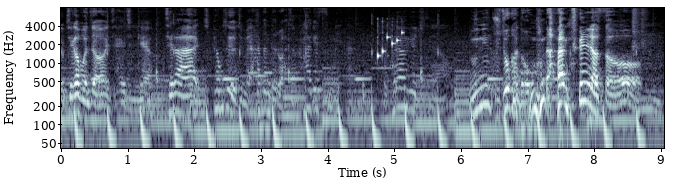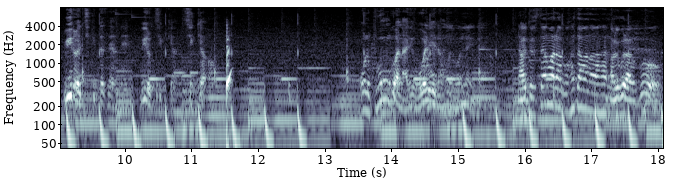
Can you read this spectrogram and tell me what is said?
그럼 제가 먼저 이제 해줄게요. 제가 평소에 요즘에 하던 대로 화장을 하겠습니다. 화려하게 해주세요. 눈인 구조가 너무 나랑 틀려서 음. 위로 치기 뜨세요, 네. 위로 치켜, 치켜. 오늘 부은 건 아니고 원래 이런 아니, 거. 원래 이래요. 나도 생활하고 화장하나 한 얼굴하고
